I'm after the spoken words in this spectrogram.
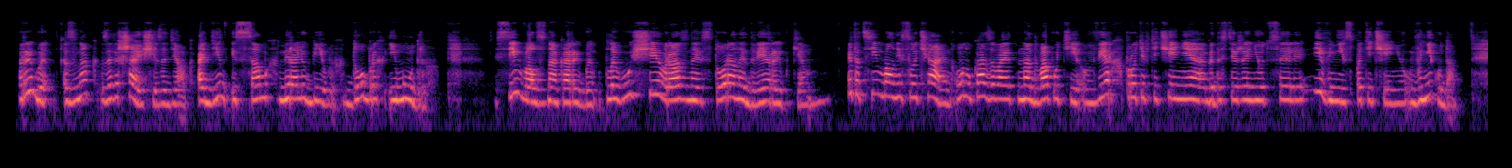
Рыбы – знак, завершающий зодиак, один из самых миролюбивых, добрых и мудрых. Символ знака рыбы – плывущие в разные стороны две рыбки. Этот символ не случайен, он указывает на два пути, вверх против течения к достижению цели и вниз по течению, в никуда.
